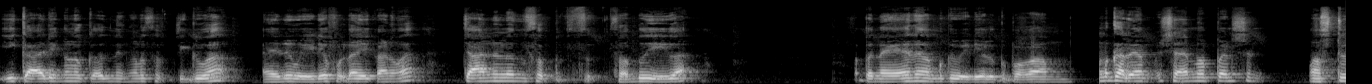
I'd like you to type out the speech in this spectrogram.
ഈ കാര്യങ്ങളൊക്കെ നിങ്ങൾ ശ്രദ്ധിക്കുക. അതിന് വീഡിയോ ഫുള്ളായി കാണുക. ചാനലൊന്ന് സബ് സബ് ചെയ്യുക. അപ്പം നേരെ നമുക്ക് വീഡിയോയിലേക്ക് പോകാം. നമുക്കറിയാം ക്ഷേമ പെൻഷൻ മസ്റ്റ്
